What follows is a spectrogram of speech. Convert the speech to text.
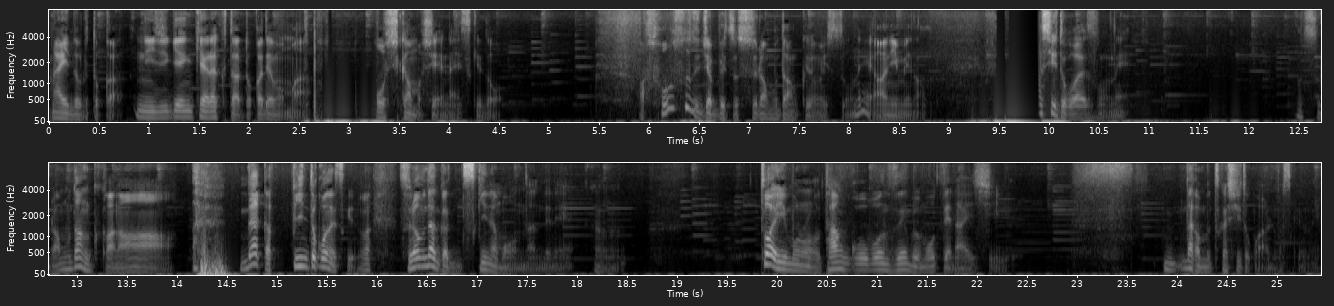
アイドルとか、二次元キャラクターとかでもまあ、推しかもしれないですけど。あ、そうするとじゃあ別にスラムダンクでもいいですよね。アニメなんで。難しいところですもんね。スラムダンクかな なんかピンとこないですけど、まあ、スラムダンクは好きなもんなんでね。うん。とはいうものの単行本全部持ってないし、なんか難しいところありますけどね。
